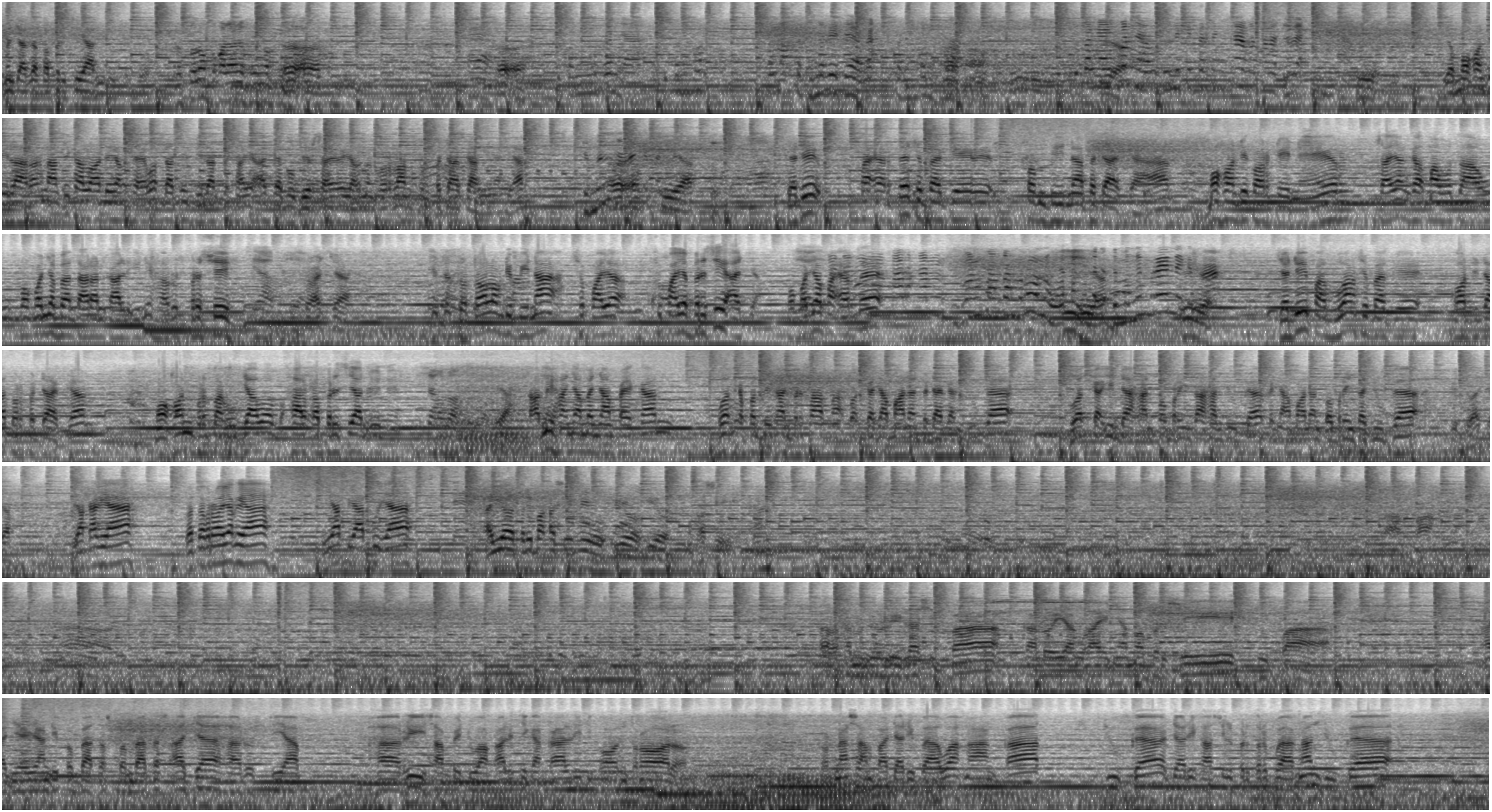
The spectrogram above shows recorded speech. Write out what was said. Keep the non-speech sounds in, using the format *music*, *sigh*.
menjaga kebersihan Tolong bukan ya, cuma sebenarnya kita mohon dilarang. Nanti kalau ada yang sewot nanti bilang ke saya ada mobil saya yang negor langsung pedagangnya ya. Demen iya. Jadi Pak RT sebagai pembina pedagang mohon dikoordinir. Saya nggak mau tahu. Pokoknya bantaran kali ini harus bersih. Ya, Itu aja. Gitu tuh tolong dibina supaya supaya bersih aja. Pokoknya Pak RT kan buang sampah merono ya, Iya. merene Iya. kan. Jadi Pak Buang sebagai koordinator pedagang mohon bertanggung jawab hal kebersihan ini. Insya Allah. Ya, kami hanya menyampaikan buat kepentingan bersama, buat kenyamanan pedagang juga, buat keindahan pemerintahan juga, kenyamanan pemerintah juga, gitu aja. Ya kan ya, gotong royong ya, siap ya Bu ya. Ayo, terima kasih Bu. Yuk, yuk, terima kasih. Pembatas-pembatas aja Harus tiap hari Sampai dua kali tiga kali dikontrol. Karena sampah dari bawah ngangkat Juga dari hasil berterbangan juga.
